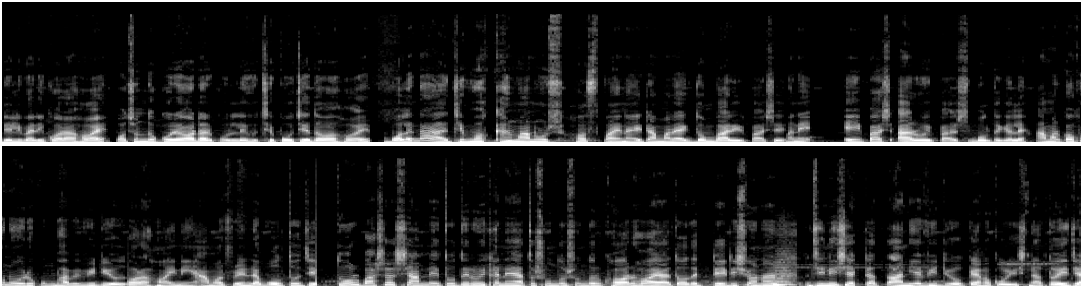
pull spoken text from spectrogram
ডেলিভারি করা হয়। পছন্দ করে অর্ডার করলে হচ্ছে পৌঁছে দেওয়া হয়। বলে না যে মক্কার মানুষ হস পায় না, এটা আমার একদম বাড়ির পাশে। মানে এই পাশ আর ওই পাশ বলতে গেলে। আমার কখনো ওইরকম ভাবে ভিডিও করা হয়নি। আমার ফ্রেন্ডরা বলতো যে তোর বাসার সামনে তোদের ওইখানে এত সুন্দর সুন্দর ঘর হয় আর তোদের ট্রেডিশনাল জিনিস একটা, তা নিয়ে ভিডিও কেন করিস না? তো এই যে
